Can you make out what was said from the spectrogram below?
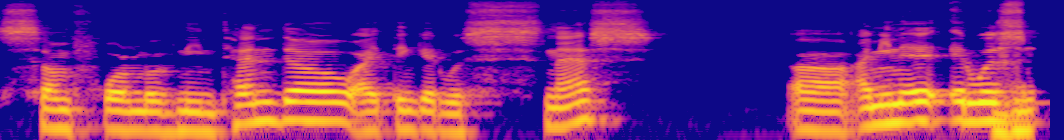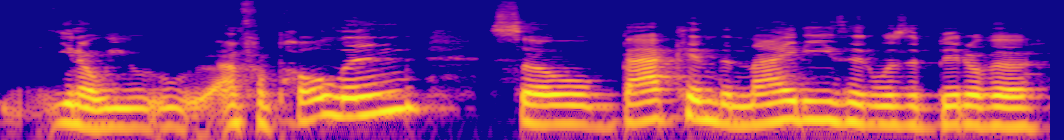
some form of Nintendo. I think it was SNES. Uh, I mean, it, it was mm-hmm. you know you, I'm from Poland, so back in the 90s, it was a bit of a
